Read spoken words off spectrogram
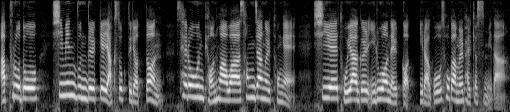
앞으로도 시민분들께 약속드렸던 새로운 변화와 성장을 통해 시의 도약을 이루어낼 것이라고 소감을 밝혔습니다.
